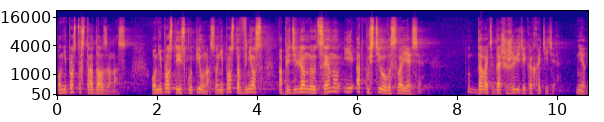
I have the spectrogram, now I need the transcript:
Он не просто страдал за нас, Он не просто искупил нас, Он не просто внес определенную цену и отпустил в освояси. Ну, давайте, дальше живите, как хотите. Нет.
